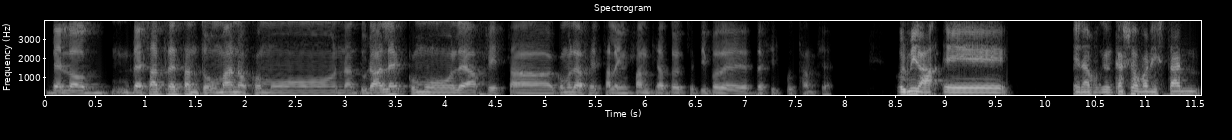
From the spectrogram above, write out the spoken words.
los desastres tanto humanos como naturales, ¿cómo le afecta, cómo le afecta a la infancia todo este tipo de, circunstancias? Pues mira, eh, en el caso de Afganistán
